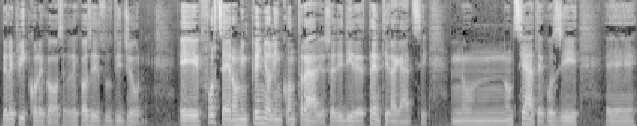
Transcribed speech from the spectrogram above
delle piccole cose delle cose di tutti i giorni e forse era un impegno all'incontrario cioè di dire attenti ragazzi non, non siate così eh,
